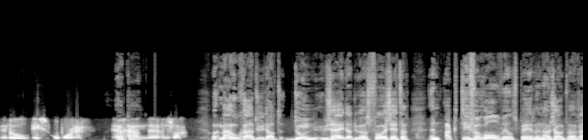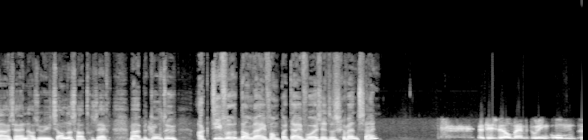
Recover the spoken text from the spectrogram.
De boel is op orde. En we gaan eh, aan de slag. Maar hoe gaat u dat doen? U zei dat u als voorzitter een actieve rol wilt spelen. Nou zou het wel raar zijn als u iets anders had gezegd. Maar bedoelt u actiever dan wij van partijvoorzitters gewend zijn? Het is wel mijn bedoeling om uh,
